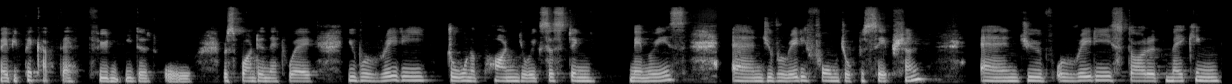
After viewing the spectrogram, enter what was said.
maybe pick up that food and eat it or respond in that way, you've already drawn upon your existing memories and you've already formed your perception and you've already started making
